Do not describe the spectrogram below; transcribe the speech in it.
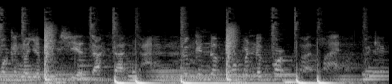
Fucking on your bitch, yeah, dot, dot, dot. Looking up, open the park, pot, pot.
